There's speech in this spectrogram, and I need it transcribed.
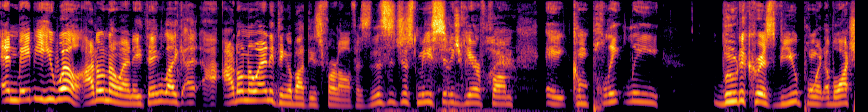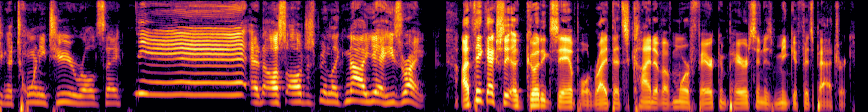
And maybe he will. I don't know anything. Like I, I I don't know anything about these front offices. This is just me sitting here from a completely ludicrous viewpoint of watching a 22 year old say, "Yeah," and us all just being like, "Nah, yeah, he's right." I think actually a good example, right? That's kind of a more fair comparison is Minkah Fitzpatrick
